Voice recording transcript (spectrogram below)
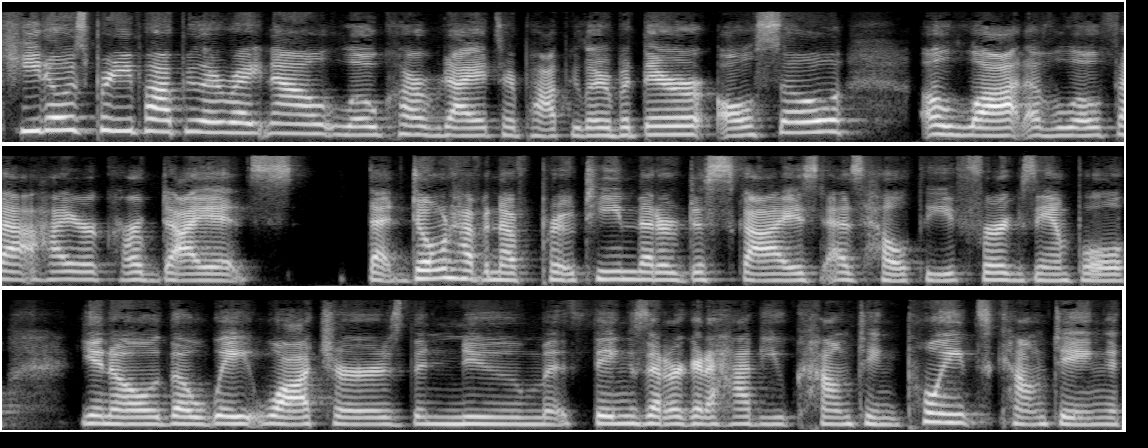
keto is pretty popular right now, low carb diets are popular, but there are also a lot of low fat, higher carb diets that don't have enough protein that are disguised as healthy. For example, you know, the Weight Watchers, the Noom, things that are going to have you counting points, counting,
